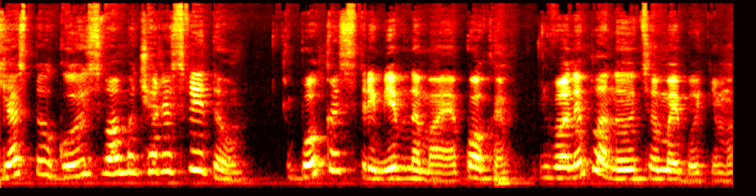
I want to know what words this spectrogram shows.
Я спілкуюсь з вами через відео. Поки стрімів немає. Поки. Вони плануються в майбутньому.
